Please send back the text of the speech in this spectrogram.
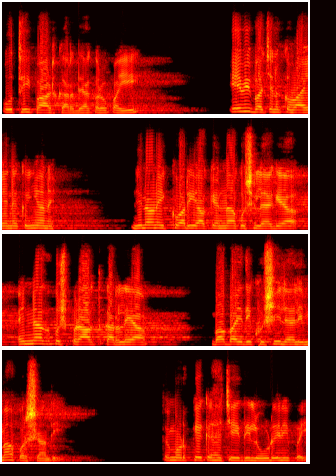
ਉੱਥੇ ਹੀ ਪਾਠ ਕਰ ਦਿਆ ਕਰੋ ਭਾਈ। ਇਹ ਵੀ ਵਚਨ ਕਮਾਏ ਨੇ ਕਈਆਂ ਨੇ, ਜਿਨ੍ਹਾਂ ਨੇ ਇੱਕ ਵਾਰੀ ਆ ਕੇ ਇੰਨਾ ਕੁਝ ਲੈ ਗਿਆ, ਇੰਨਾ ਕੁ ਕੁਝ ਪ੍ਰਾਪਤ ਕਰ ਲਿਆ। ਬਾਬਾ ਜੀ ਦੀ ਖੁਸ਼ੀ ਲੈ ਲਈ ਮਹਾਂਪੁਰਸ਼ਾਂ ਦੀ। ਤੇ ਮੁੜ ਕੇ ਕਿਸੇ ਚੀਜ਼ ਦੀ ਲੋੜ ਹੀ ਨਹੀਂ ਪਈ।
